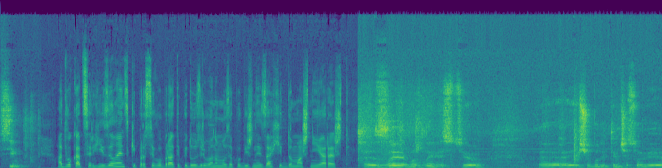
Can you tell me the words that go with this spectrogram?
всім. Адвокат Сергій Зеленський просив обрати підозрюваному запобіжний захід домашній арешт. з можливістю, е, якщо будуть тимчасові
